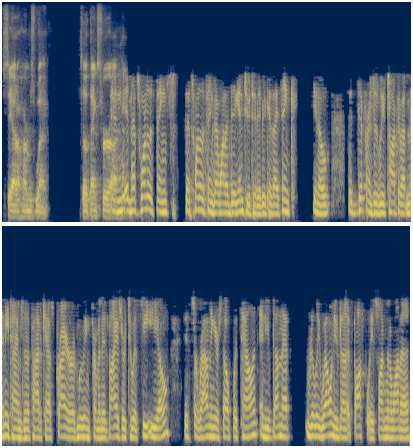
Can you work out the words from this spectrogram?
stay out of harm's way. So thanks for uh, and, and that's one of the things that's one of the things I want to dig into today because I think you know the difference is we've talked about many times in the podcast prior of moving from an advisor to a CEO is surrounding yourself with talent. And you've done that really well and you've done it thoughtfully. So I'm going to want to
